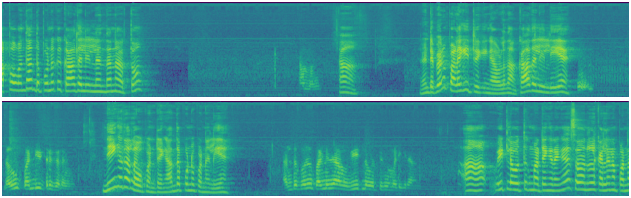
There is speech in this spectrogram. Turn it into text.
அப்போ வந்து அந்த பொண்ணுக்கு காதல் இல்லைன்னு தானே அர்த்தம்? ஆமாங்க. ஆ. ரெண்டு பேரும் பழகிட்டு இருக்கீங்க அவ்வளோதான் காதல் இல்லையே. லவ் பண்ணிட்டு இருக்கிறேங்க. நீங்கள் தான் லவ் பண்ணுறீங்க அந்த பொண்ணு பண்ணலையே. அந்த பொண்ணு பண்ணிதான் அவங்க வீட்டில் ஒத்துக்க மாட்டேங்கிறாங்க. ஆ வீட்டில் ஒத்துக்க மாட்டேங்கிறாங்க. ஸோ அதனால் கல்யாணம் பண்ண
